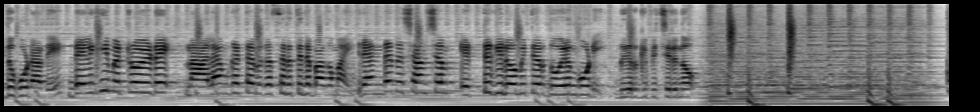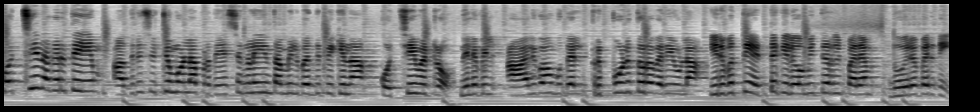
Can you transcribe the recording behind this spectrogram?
ഇതുകൂടാതെ ഡൽഹി മെട്രോയുടെ നാലാം ഘട്ട വികസനത്തിന്റെ ഭാഗമായി രണ്ട് ദശാംശം എട്ട് കിലോമീറ്റർ ദൂരം കൂടി ദീർഘിപ്പിച്ചിരുന്നു. കൊച്ചി നഗരത്തെയും അതിനു ചുറ്റുമുള്ള പ്രദേശങ്ങളെയും തമ്മിൽ ബന്ധിപ്പിക്കുന്ന കൊച്ചി മെട്രോ നിലവിൽ ആലുവ മുതൽ തൃപ്പൂണിത്തുറ വരെയുള്ള ഇരുപത്തിയെട്ട് കിലോമീറ്ററിൽ പരം ദൂരപരിധി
